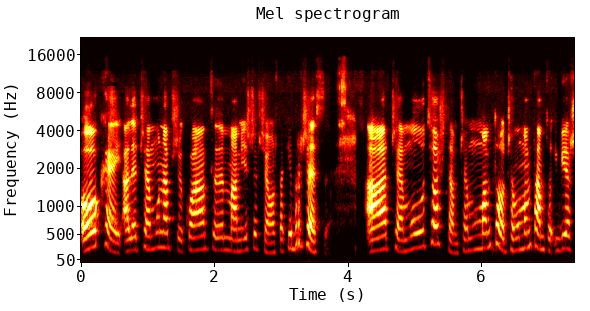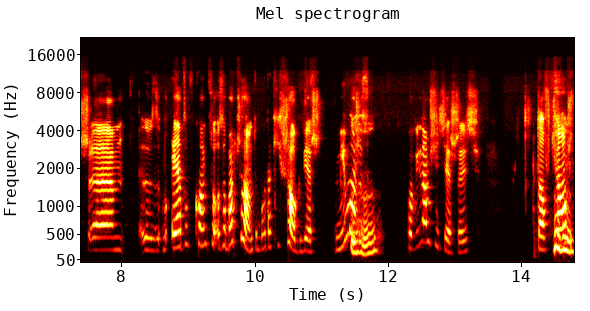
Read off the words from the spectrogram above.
Okej, okay, ale czemu na przykład e, mam jeszcze wciąż takie brczesy? A czemu coś tam? Czemu mam to? Czemu mam tamto? I wiesz, ja to w końcu zobaczyłam, to był taki szok, wiesz, mimo że mhm. powinnam się cieszyć, to wciąż mhm.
